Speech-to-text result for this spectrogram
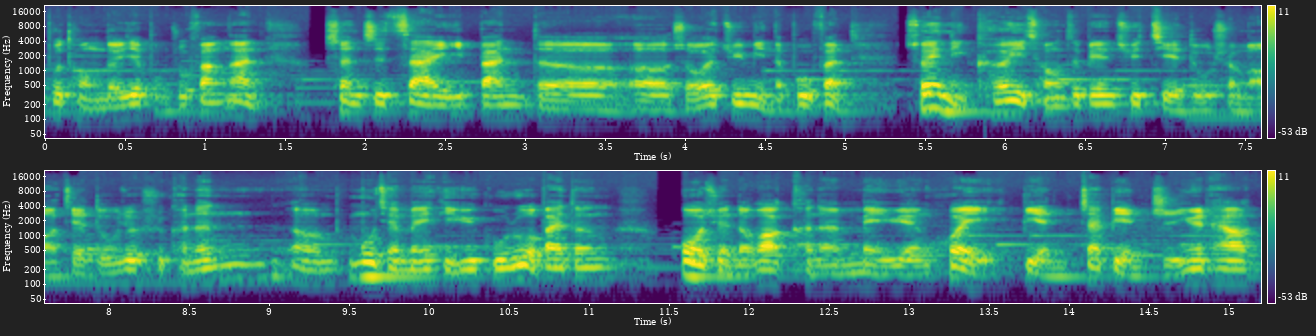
不同的一些补助方案，甚至在一般的呃所谓居民的部分，所以你可以从这边去解读什么？解读就是可能呃目前媒体预估，如果拜登。获选的话，可能美元会贬在贬值，因为它要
